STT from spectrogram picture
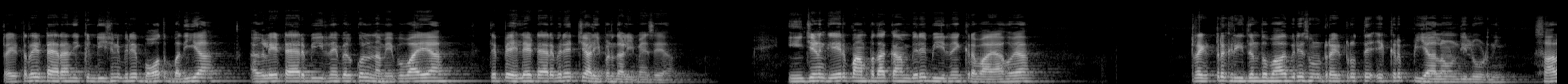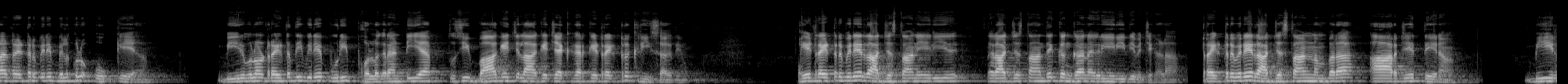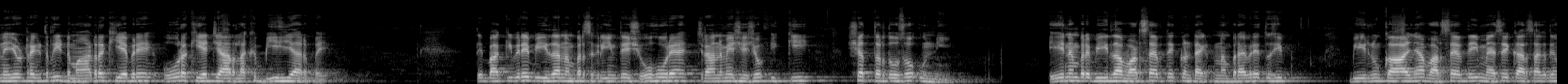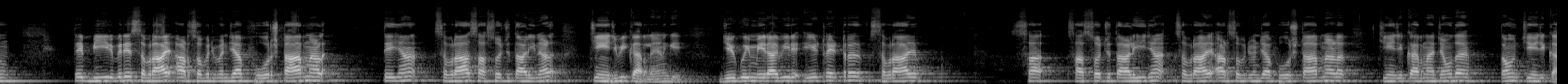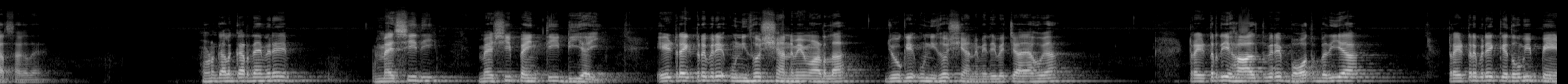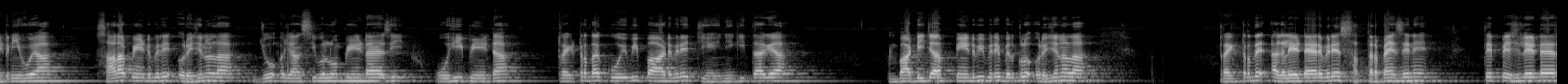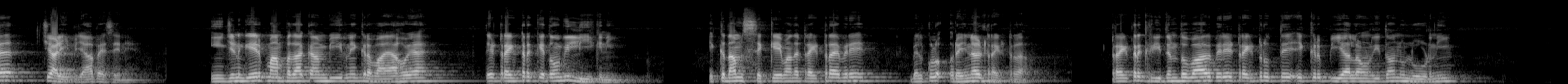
ਟਰੈਕਟਰ ਦੇ ਟਾਇਰਾਂ ਦੀ ਕੰਡੀਸ਼ਨ ਵੀਰੇ ਬਹੁਤ ਵਧੀਆ। ਅਗਲੇ ਟਾਇਰ ਵੀਰ ਨੇ ਬਿਲਕੁਲ ਨਵੇਂ ਪਵਾਏ ਆ। ਤੇ ਪਿਛਲੇ ਟਾਇਰ ਵੀਰੇ 40 45 ਪੈਸੇ ਆ। ਇੰਜਨ ਗੇਅਰ, ਪੰਪ ਦਾ ਕੰਮ ਵੀਰੇ ਵੀਰ ਨੇ ਕਰਵਾਇਆ ਹੋਇਆ। ਟਰੈਕਟਰ ਖਰੀਦਣ ਤੋਂ ਬਾਅਦ ਵੀਰੇ ਤੁਹਾਨੂੰ ਟਰੈਕਟਰ ਉੱਤੇ 1 ਰੁਪਿਆ ਲਾਉਣ ਦੀ ਲੋੜ ਨਹੀਂ। ਸਾਰਾ ਟਰੈਕਟਰ ਵੀਰੇ ਬਿਲਕੁਲ ਓਕੇ ਆ। ਵੀਰ ਵੱਲੋਂ ਟਰੈਕਟਰ ਦੀ ਵੀਰੇ ਪੂਰੀ ਫੁੱਲ ਗਾਰੰਟੀ ਆ। ਤੁਸੀਂ ਬਾਹ ਕੇ ਚਲਾ ਕੇ ਚੈੱਕ ਕਰਕੇ ਟਰੈਕਟਰ ਖਰੀਦ ਸਕਦੇ ਹੋ। ਇਹ ਟਰੈਕਟਰ ਵੀਰੇ ਰਾਜਸਥਾਨ ਏਰੀਏ ਰਾਜਸਥਾਨ ਦੇ ਗੰਗਾ ਨਗਰੀ ਏਰੀਏ ਦੇ ਵਿੱਚ ਖੜਾ। ਟਰੈਕਟਰ ਵੀਰੇ ਰਾਜਸਥਾਨ ਨੰਬਰ ਆ RJ 13 ਵੀਰ ਨੇ ਜੋ ਟਰੈਕਟਰ ਦੀ ਡਿਮਾਂਡ ਰੱਖੀ ਹੈ ਵੀਰੇ, ਉਹ ਰੱਖੀ ਹੈ 420000 ਰੁਪਏ। ਤੇ ਬਾਕੀ ਵੀਰੇ ਵੀਰ ਦਾ ਨੰਬਰ ਸਕਰੀਨ ਤੇ ਸ਼ੋ ਹੋ ਰਿਹਾ ਹੈ 94621 76219 ਇਹ ਨੰਬਰ ਵੀਰ ਦਾ WhatsApp ਤੇ ਕੰਟੈਕਟ ਨੰਬਰ ਹੈ ਵੀਰੇ, ਤੁਸੀਂ ਵੀਰ ਨੂੰ ਕਾਲ ਜਾਂ WhatsApp ਤੇ ਮੈਸੇਜ ਕਰ ਸਕਦੇ ਹੋ। ਤੇ ਵੀਰ ਵੀਰੇ ਸਵਰਾਜ 855 4 ਸਟਾਰ ਨਾਲ ਤੇ ਜਾਂ ਸਵਰਾਜ 744 ਨਾਲ ਚੇਂਜ ਵੀ ਕਰ ਲੈਣਗੇ। ਜੇ ਕੋਈ ਮੇਰਾ ਵੀਰ ਇਹ ਟਰੈਕਟਰ ਸਵਰਾਜ ਸਾ- 744 ਜਾਂ ਸਵਰਾਜ 855 4 ਸਟਾਰ ਨਾਲ ਚੇਂਜ ਕਰਨਾ ਚਾਹੁੰਦਾ ਤਾਂ ਉਹ ਚੇਂਜ ਕਰ ਸਕਦਾ ਹੈ। ਹੁਣ ਗੱਲ ਕਰਦੇ ਹਾਂ ਵੀਰੇ ਮੈਸੀ ਦੀ ਮੈਸੀ 35 DI ਇਹ ਟਰੈਕਟਰ ਵੀਰੇ 1996 ਮਾਡਲ ਆ, ਜੋ ਕਿ 1996 ਦੇ ਵਿੱਚ ਆਇਆ ਹੋਇਆ। ਟਰੈਕਟਰ ਦੀ ਹਾਲਤ ਵੀਰੇ ਬਹੁਤ ਵਧੀਆ। ਟਰੈਕਟਰ ਵੀਰੇ ਕਿਤੋਂ ਵੀ ਪੇਂਟ ਨਹੀਂ ਹੋਇਆ। ਸਾਰਾ ਪੇਂਟ ਵੀਰੇ ਓਰੀਜਨਲ ਆ। ਜੋ ਏਜੰਸੀ ਵੱਲੋਂ ਪੇਂਟ ਆਇਆ ਸੀ, ਉਹੀ ਪੇਂਟ ਆ। ਟਰੈਕਟਰ ਦਾ ਕੋਈ ਵੀ ਪਾਰਟ ਵੀਰੇ ਚੇਂਜ ਨਹੀਂ ਕੀਤਾ ਗਿਆ। ਬਾਡੀ ਜਾਂ ਪੇਂਟ ਵੀ ਵੀਰੇ ਬਿਲਕੁਲ ਓਰੀਜਨਲ ਆ। ਟਰੈਕਟਰ ਦੇ ਅਗਲੇ ਟਾਇਰ ਵੀਰੇ 70 ਪੈਸੇ ਨੇ ਤੇ ਪਿਛਲੇ ਟਾਇਰ 40 50 ਪੈਸੇ ਨੇ। ਇੰਜਨ ਗੇਅਰ ਪੰਪ ਦਾ ਕੰਮ ਵੀਰ ਨੇ ਕਰਵਾਇਆ ਹੋਇਆ ਹੈ ਤੇ ਟਰੈਕਟਰ ਕਿਤੋਂ ਵੀ ਲੀਕ ਨਹੀਂ। ਇੱਕਦਮ ਸਿੱਕੇ ਬੰਦ ਟਰੈਕਟਰ ਹੈ ਵੀਰੇ, ਬਿਲਕੁਲ ਓਰੀਜਨਲ ਟਰੈਕਟਰ ਆ। ਟਰੈਕਟਰ ਖਰੀਦਣ ਤੋਂ ਬਾਅਦ ਵੀਰੇ ਟਰੈਕਟਰ ਉੱਤੇ 1 ਰੁਪਿਆ ਲਾਉਣ ਦੀ ਤੁਹਾਨੂੰ ਲੋੜ ਨਹੀਂ।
